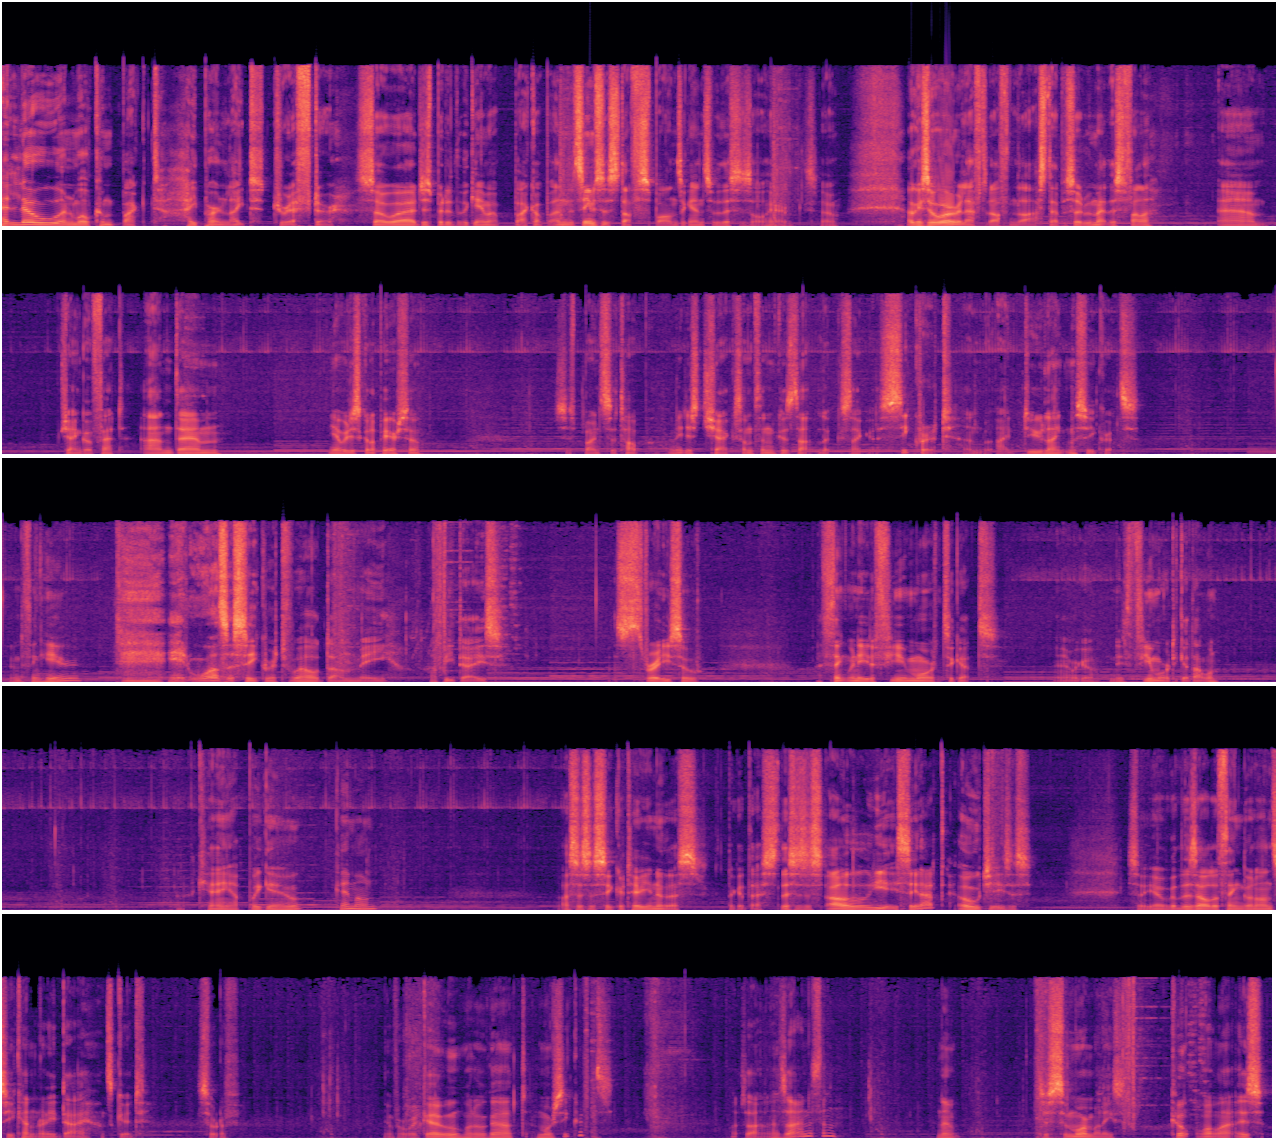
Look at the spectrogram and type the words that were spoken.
Hello and welcome back to Hyper Light Drifter. So uh, just bit of the game up, back up, and it seems that stuff spawns again. So this is all here. So okay, so where we left it off in the last episode, we met this fella, um, Jango Fett, and um, yeah, we just got up here. So let's just bounce to the top. Let me just check something because that looks like a secret, and I do like my secrets. Anything here? It was a secret. Well done, me. Happy days. That's three, so I think we need a few more to get. There we go. Need a few more to get that one. Okay, up we go. Come on. This is a secret here, you know this. Look at this. This is a... Oh, yeah, you see that? Oh, Jesus. So, yeah, we've got the Zelda thing going on, so you can't really die. That's good. Sort of. Over we go. What do we got? More secrets? What's that? Is that anything? No. Just some more monies. Cool. Well, that is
